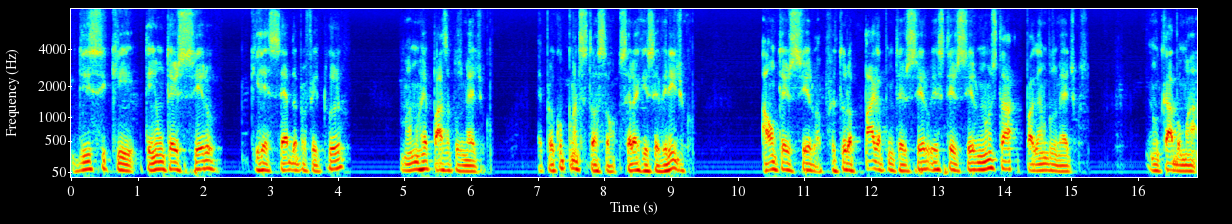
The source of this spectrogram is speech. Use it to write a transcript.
Disse que tem um terceiro que recebe da prefeitura mas não repassa para os médicos. É preocupante a situação. Será que isso é verídico? Há um terceiro, a prefeitura paga para um terceiro, esse terceiro não está pagando para os médicos. Não cabe uma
